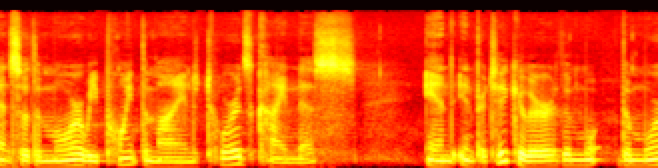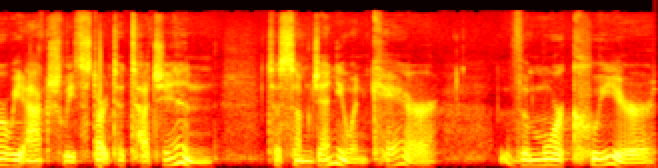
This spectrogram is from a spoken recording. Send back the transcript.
And so the more we point the mind towards kindness, and in particular, the more, the more we actually start to touch in to some genuine care, the more clear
